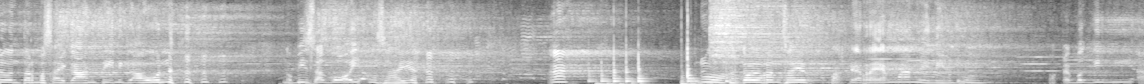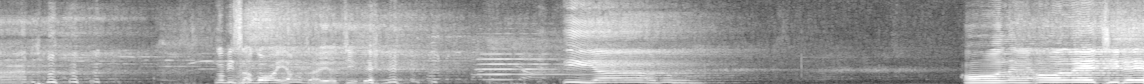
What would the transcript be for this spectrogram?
Aduh, ntar mau saya ganti ini gaun. Nggak bisa goyang saya. Hah? Aduh, atau orang saya pakai reman ini. Aduh, pakai beginian. Nggak bisa goyang saya, Cide. iya, aduh. Oleh-oleh Cide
